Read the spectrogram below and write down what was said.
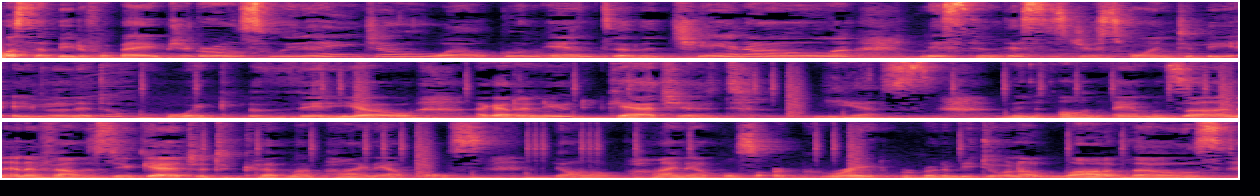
What's up, beautiful babes? Your girl, Sweet Angel. Welcome into the channel. Listen, this is just going to be a little quick video. I got a new gadget. Yes, I've been on Amazon and I found this new gadget to cut my pineapples. Y'all know pineapples are great. We're going to be doing a lot of those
